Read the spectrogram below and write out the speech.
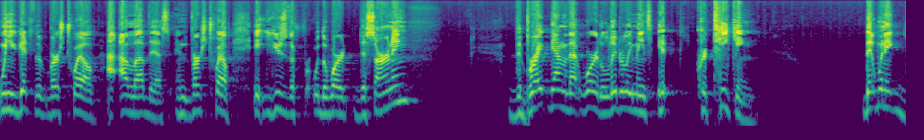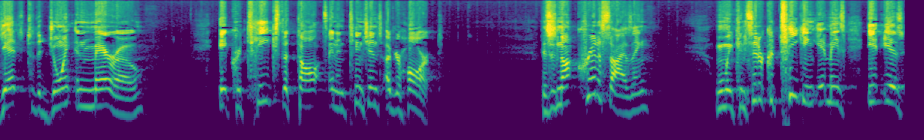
When you get to the verse 12, I, I love this. In verse 12, it uses the, the word discerning. The breakdown of that word literally means it critiquing. That when it gets to the joint and marrow, it critiques the thoughts and intentions of your heart. This is not criticizing. When we consider critiquing, it means it is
